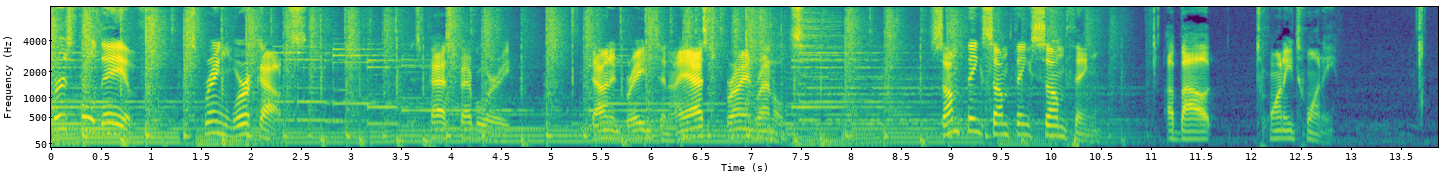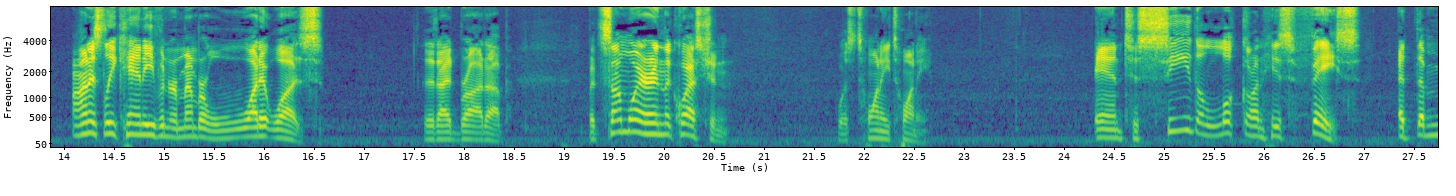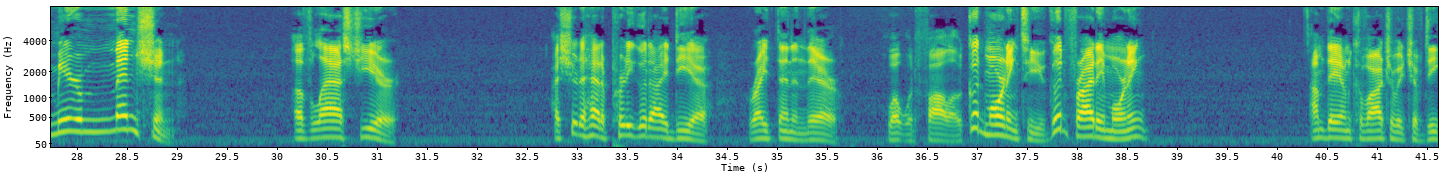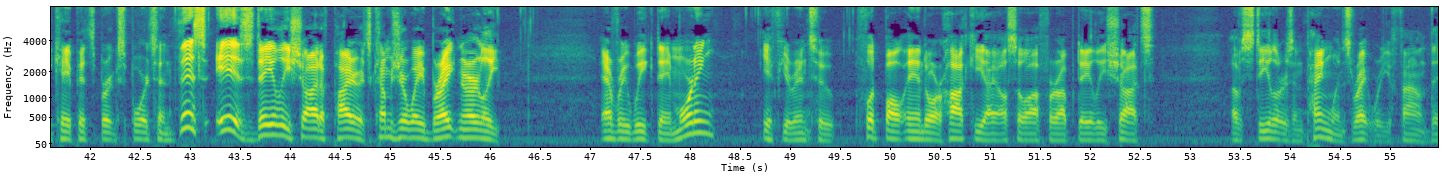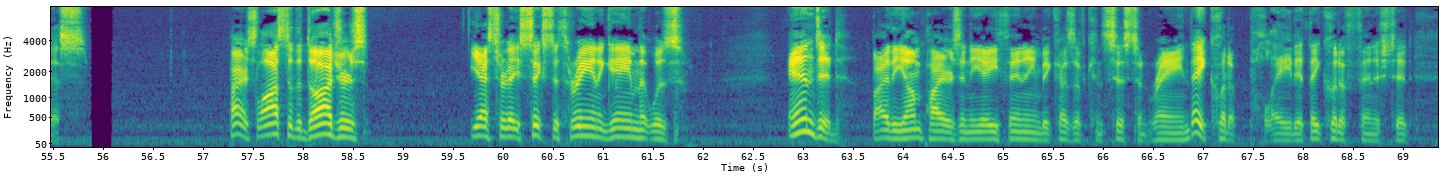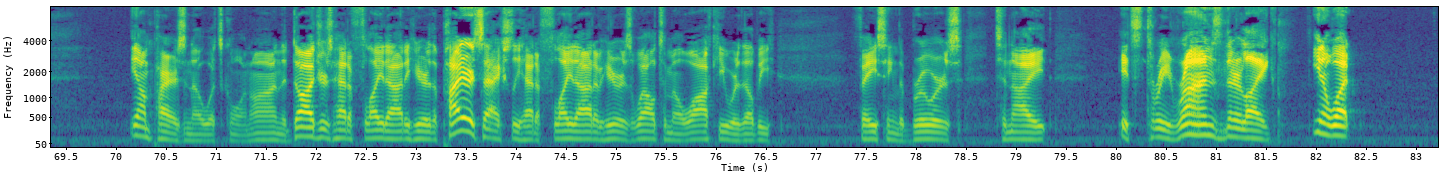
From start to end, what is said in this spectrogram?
First full day of spring workouts this past February down in Bradenton. I asked Bryan Reynolds something, something, something about 2020. Honestly, can't even remember what it was that I'd brought up. But somewhere in the question was 2020. And to see the look on his face at the mere mention of last year, I should have had a pretty good idea right then and there what would follow. Good morning to you. Good Friday morning. I'm Dan Kovacevic of DK Pittsburgh Sports, and this is Daily Shot of Pirates. Comes your way bright and early every weekday morning. If you're into football and or hockey, I also offer up daily shots of Steelers and Penguins right where you found this. Pirates lost to the Dodgers yesterday 6 to 3 in a game that was ended by the umpires in the 8th inning because of consistent rain. They could have played it. They could have finished it the umpires know what's going on. The Dodgers had a flight out of here. The Pirates actually had a flight out of here as well to Milwaukee, where they'll be facing the Brewers tonight. It's three runs. They're like, you know what?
